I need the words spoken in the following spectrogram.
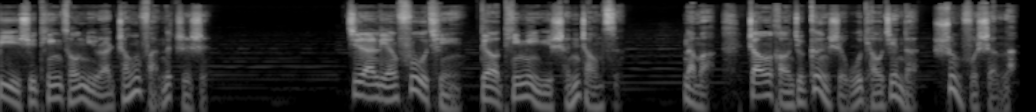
必须听从女儿张凡的指示。既然连父亲都要听命于神长子，那么张航就更是无条件的顺服神了。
